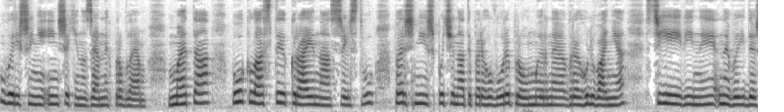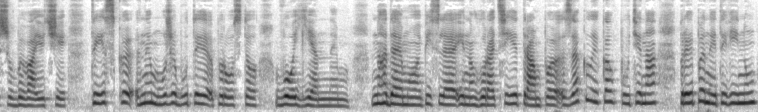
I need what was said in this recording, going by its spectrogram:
у вирішенні інших іноземних проблем. Мета покласти край насильству, перш ніж починати переговори про мирне врегулювання з цієї війни не вийдеш, вбиваючи. Тиск не може бути просто воєнним. Нагадаємо, після інаугурації Трамп закликав Путіна припинити війну,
